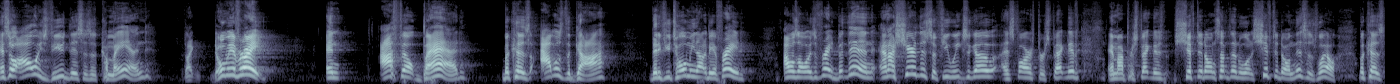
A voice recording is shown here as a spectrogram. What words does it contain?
and so I always viewed this as a command, like "Don't be afraid," and I felt bad because I was the guy that if you told me not to be afraid, I was always afraid. But then, and I shared this a few weeks ago as far as perspective, and my perspective shifted on something. Well, it shifted on this as well because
